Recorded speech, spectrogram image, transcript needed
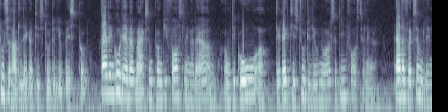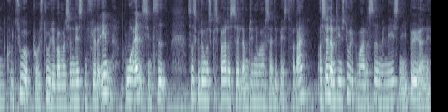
du tilrettelægger dit studieliv bedst på. Der er det en god idé at være opmærksom på, om de forestillinger, der er om, om det gode og det rigtige studieliv, nu også er dine forestillinger. Er der for eksempel en kultur på studiet, hvor man så næsten flytter ind, bruger al sin tid, så skal du måske spørge dig selv, om det nu også er det bedste for dig. Og selvom dine studiekammerater sidder med næsen i bøgerne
